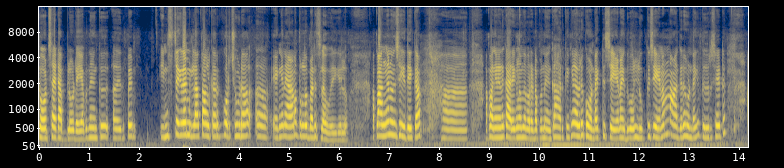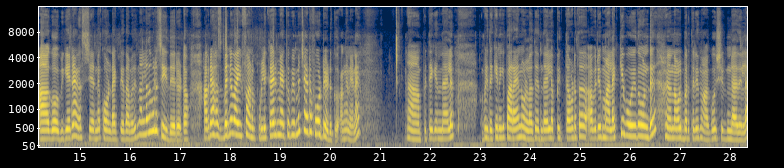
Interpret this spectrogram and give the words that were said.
ഷോർട്സ് ആയിട്ട് അപ്ലോഡ് ചെയ്യാം. അപ്പോൾ നിങ്ങൾക്ക് അതായത് ഇപ്പം ഇൻസ്റ്റാഗ്രാം ഇല്ലാത്ത ആൾക്കാർക്ക് കുറച്ചുകൂടെ എങ്ങനെയാണെന്നുള്ളത് മനസ്സിലാവുമായിരിക്കുമല്ലോ. അപ്പോൾ അങ്ങനെ ഒന്ന് ചെയ്തേക്കാം. അപ്പോൾ അങ്ങനെയാണ് കാര്യങ്ങളെന്ന് പറയുന്നത് അപ്പോൾ നിങ്ങൾക്ക് ആർക്കെങ്കിലും അവരെ കോൺടാക്ട് ചെയ്യണം ഇതുപോലെ ലുക്ക് ചെയ്യണം എന്ന് ആഗ്രഹം ഉണ്ടെങ്കിൽ തീർച്ചയായിട്ടും ഗോപികേനെ ഗോപികേനെ അഗസ്റ്റിനെ കോൺടാക്ട് ചെയ്താൽ മതി. നല്ലതുപോലെ ചെയ്തു തരും കേട്ടോ. അവരെ ഹസ്ബൻഡ് വൈഫാണ് പുള്ളിക്കാരി മേക്കപ്പ് ചെയ്യുമ്പോൾ ചേട്ടൻ ഫോട്ടോ എടുക്കും. അങ്ങനെയാണ്. അപ്പോഴത്തേക്ക് എന്തായാലും അപ്പോൾ ഇതൊക്കെ എനിക്ക് പറയാനുള്ളത്. എന്തായാലും അപ്പോൾ ഇത്തവണത്തെ അവർ മലയ്ക്ക് പോയതുകൊണ്ട് നമ്മൾ ബർത്ത്ഡേ ഒന്നും ആഘോഷിച്ചിട്ടുണ്ടായിരുന്നില്ല.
